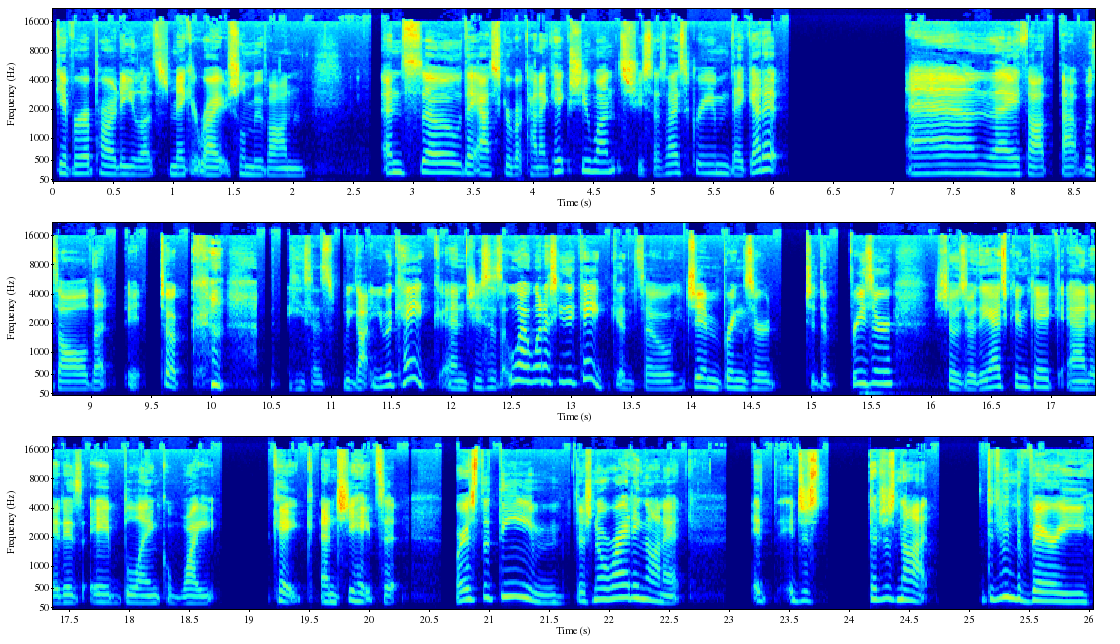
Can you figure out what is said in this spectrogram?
give her a party. Let's make it right. She'll move on. And so they ask her what kind of cake she wants. She says ice cream. They get it and they thought that was all that it took. he says, We got you a cake. And she says, Oh, I want to see the cake. And so Jim brings her to the freezer, shows her the ice cream cake, and it is a blank white cake. And she hates it. Where's the theme? There's no writing on it. It, it just, they're just not, they're doing the very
